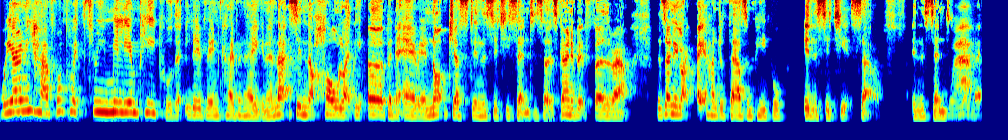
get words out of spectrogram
we only have 1.3 million people that live in Copenhagen, and that's in the whole, like the urban area, not just in the city centre. So it's going a bit further out. There's only like 800,000 people in the city itself, in the centre wow. of it.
